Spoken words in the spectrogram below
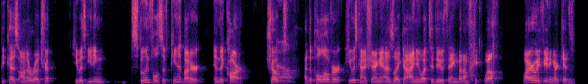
because on a road trip, he was eating spoonfuls of peanut butter in the car, choked, oh. had to pull over. He was kind of sharing it as like a, I knew what to do thing, but I'm like, well, why are we feeding our kids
